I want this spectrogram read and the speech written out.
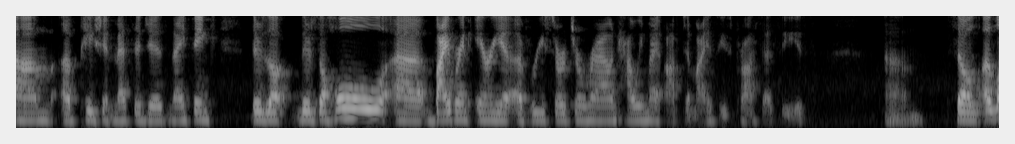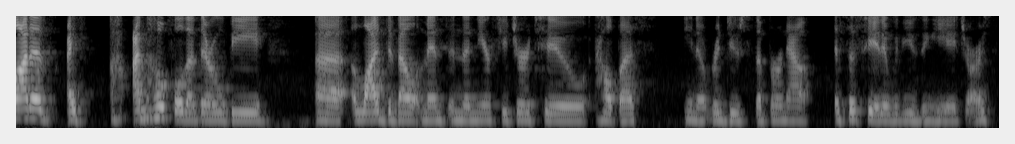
um, of patient messages and i think there's a there's a whole uh, vibrant area of research around how we might optimize these processes um, so a lot of I I'm hopeful that there will be uh, a lot of developments in the near future to help us, you know, reduce the burnout associated with using EHRs.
